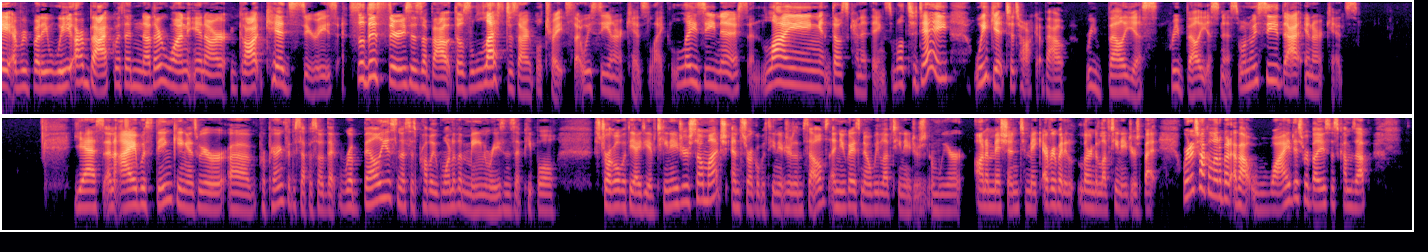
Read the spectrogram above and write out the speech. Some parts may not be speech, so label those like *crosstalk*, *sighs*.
Hey, everybody, we are back with another one in our Got Kids series. So, this series is about those less desirable traits that we see in our kids, like laziness and lying, those kind of things. Well, today we get to talk about rebellious rebelliousness when we see that in our kids. Yes, and I was thinking as we were uh, preparing for this episode that rebelliousness is probably one of the main reasons that people struggle with the idea of teenagers so much and struggle with teenagers themselves. And you guys know we love teenagers and we are on a mission to make everybody learn to love teenagers. But we're going to talk a little bit about why this rebelliousness comes up,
